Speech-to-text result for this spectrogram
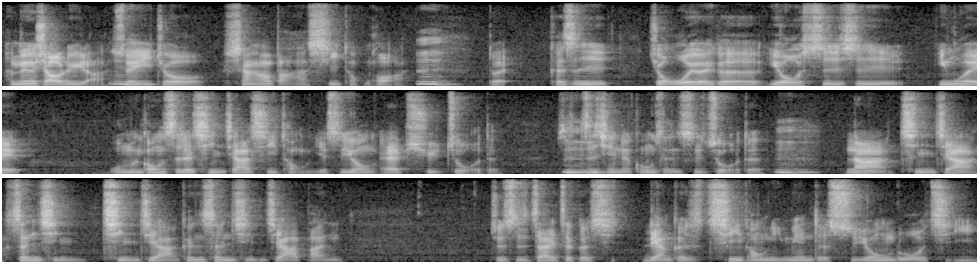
很没有效率啊，所以就想要把它系统化。嗯，对。可是就我有一个优势，是因为我们公司的请假系统也是用 App 去做的。是之前的工程师做的。嗯，那请假、申请请假跟申请加班，就是在这个系两个系统里面的使用逻辑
